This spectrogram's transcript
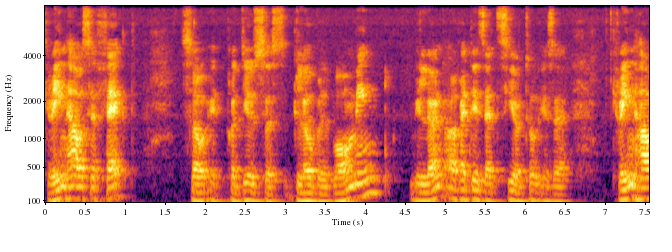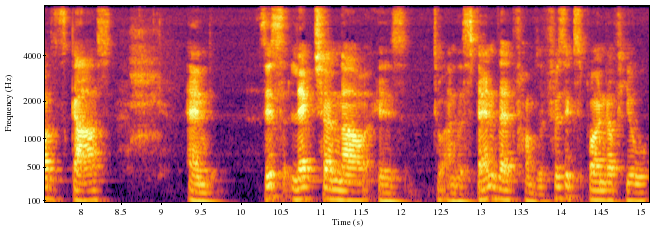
greenhouse effect. So it produces global warming we learned already that CO2 is a greenhouse gas and this lecture now is to understand that from the physics point of view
